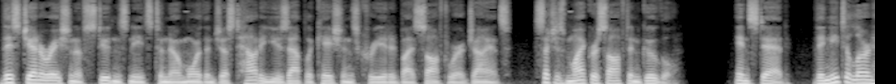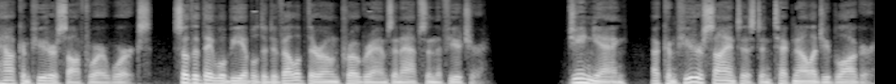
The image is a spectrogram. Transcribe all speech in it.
This generation of students needs to know more than just how to use applications created by software giants, such as Microsoft and Google. Instead, they need to learn how computer software works, so that they will be able to develop their own programs and apps in the future. Jean Yang, a computer scientist and technology blogger,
